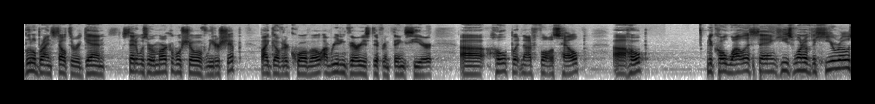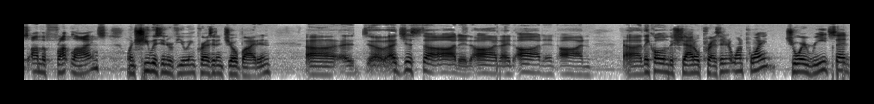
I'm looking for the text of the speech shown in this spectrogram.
Little Brian Stelter again said it was a remarkable show of leadership by Governor Cuomo. I'm reading various different things here. Uh, hope, but not false help. Uh, hope. Nicolle Wallace saying he's one of the heroes on the front lines when she was interviewing President Joe Biden uh, uh, just uh, on and on and on and on. Uh, they call him the shadow president at one point. Joy Reid said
